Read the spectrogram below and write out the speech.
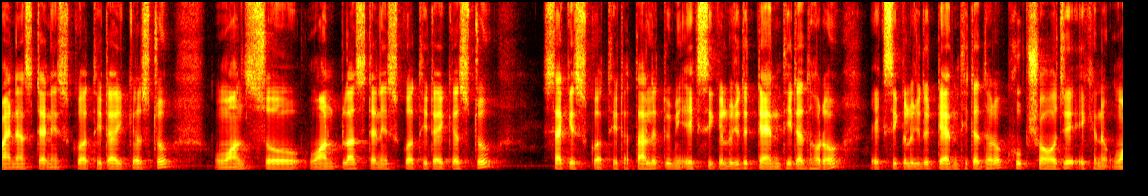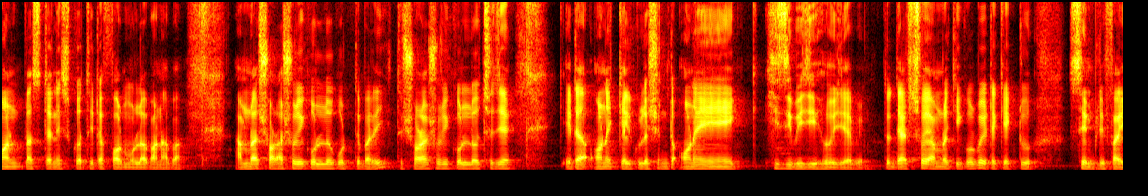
minus tan square theta equals to one so one plus tan square theta equals to sec square theta তাহলে তুমি এক্সিকেলো যদি টেন থিটা ধরো এক্সিকেলো যদি টেন থিটা ধরো, খুব সহজে এখানে one plus tan square theta formula বানাবা। আমরা সরাসরি করলেও করতে পারি। তো সরাসরি করলে হচ্ছে যে এটা অনেক ক্যালকুলেশনটা অনেক হিজিবিজি হয়ে যাবে। তো দ্যাটস ওয়াই আমরা কী করব, এটাকে একটু সিম্পলিফাই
